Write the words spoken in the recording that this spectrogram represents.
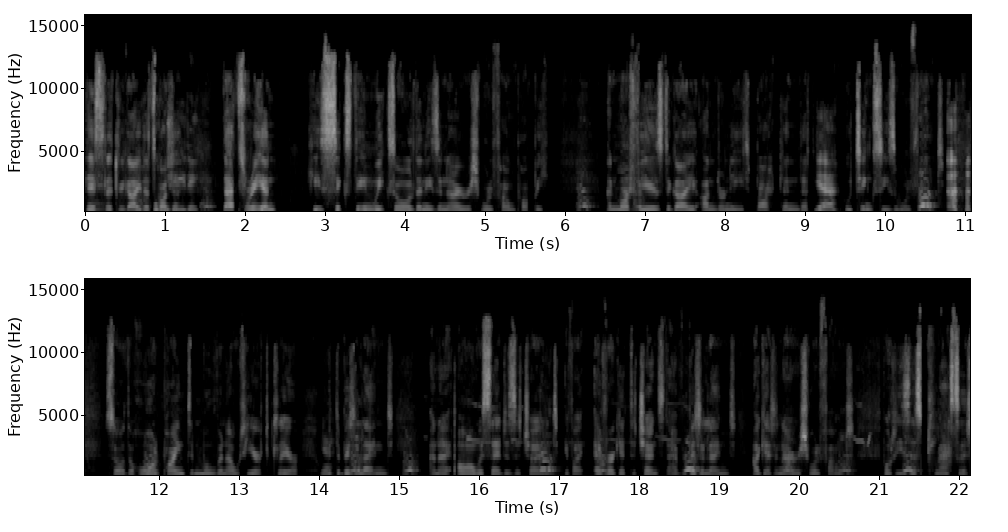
This little guy that's Oh, going Jeannie. to. That's Rian. He's 16 weeks old and he's an Irish Wolfhound puppy. And Murphy is the guy underneath barking that Yeah. who thinks he's a wolfhound. so the whole point in moving out here to Clare Yeah. with the bit of land, and I always said as a child, if I ever get the chance to have a bit of land, I get an Irish wolfhound. But he's as placid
